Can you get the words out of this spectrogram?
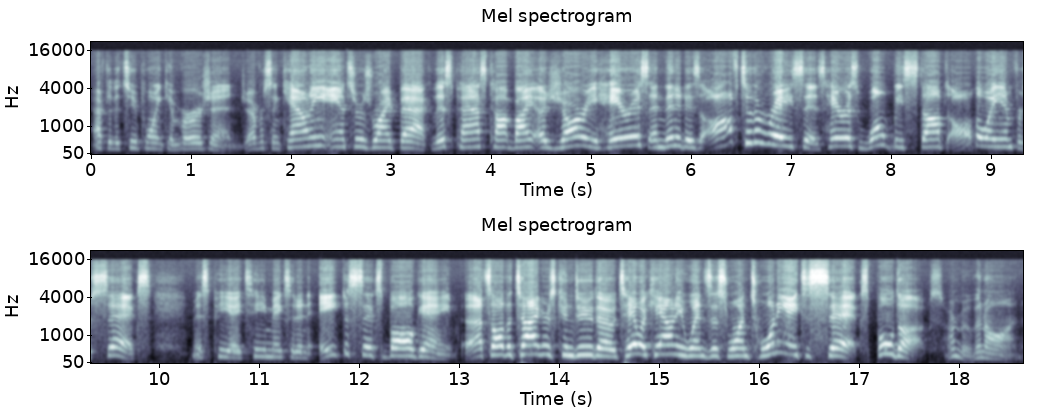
after the two-point conversion. Jefferson County answers right back. This pass caught by Ajari Harris, and then it is off to the races. Harris won't be stopped all the way in for six. Miss PAT makes it an 8-6 ball game. That's all the Tigers can do, though. Taylor County wins this one 28-6. Bulldogs are moving on.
